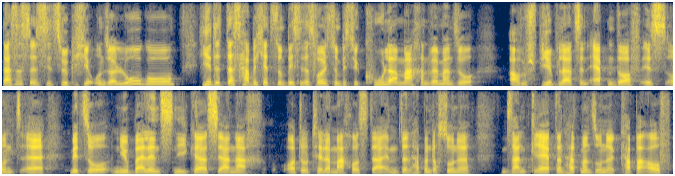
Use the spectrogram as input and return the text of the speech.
Das ist, das ist jetzt wirklich hier unser Logo. Hier, das, das habe ich jetzt so ein bisschen, das wollte ich so ein bisschen cooler machen, wenn man so auf dem Spielplatz in Eppendorf ist und äh, mit so New Balance Sneakers, ja, nach Otto Telemachos, da im, dann hat man doch so eine, im Sandgräb, dann hat man so eine Kappe auf.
